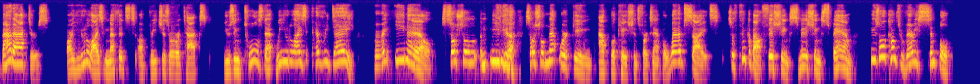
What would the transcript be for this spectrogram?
Bad actors are utilizing methods of breaches or attacks using tools that we utilize every day, right? Email, social media, social networking applications, for example, websites. So think about phishing, smishing, spam. These all come through very simple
